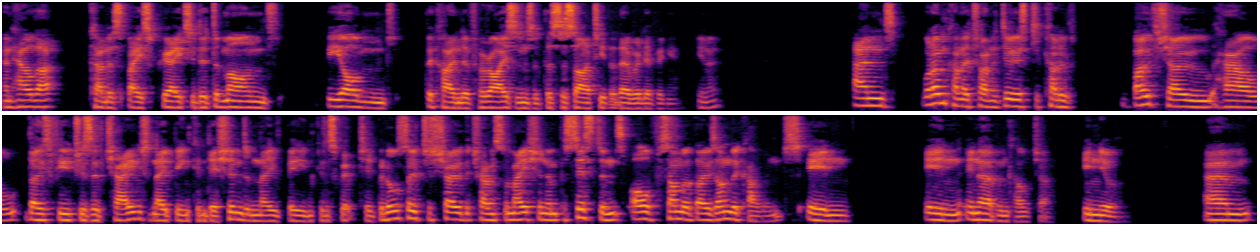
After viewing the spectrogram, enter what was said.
and how that kind of space created a demand beyond the kind of horizons of the society that they were living in, you know? And what I'm kind of trying to do is to kind of both show how those futures have changed and they've been conditioned and they've been conscripted, but also to show the transformation and persistence of some of those undercurrents in in in urban culture in Newham. Um,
